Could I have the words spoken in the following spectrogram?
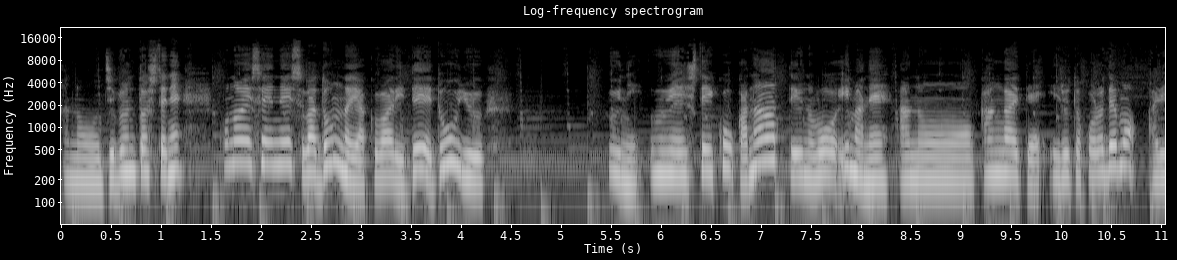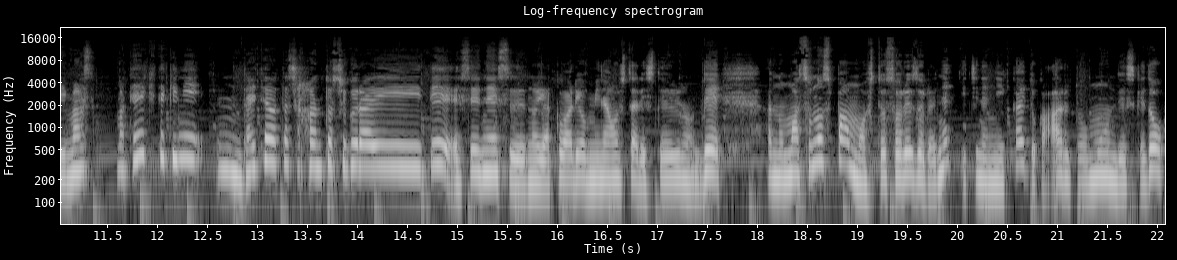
あの自分としてね、この SNS はどんな役割でどういう風に運営していこうかなっていうのを今ね、あのー、考えているところでもあります。まあ、定期的に、うん、大体私半年ぐらいで SNS の役割を見直したりしているので、あのまあ、そのスパンも人それぞれね、1年に1回とかあると思うんですけど、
